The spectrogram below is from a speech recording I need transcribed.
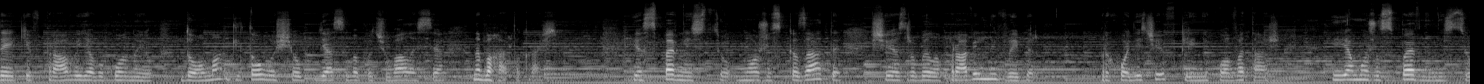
деякі вправи я виконую вдома для того, щоб я себе почувалася набагато краще. Я з певністю можу сказати, що я зробила правильний вибір, приходячи в клініку Аватаж. І я можу з певненістю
